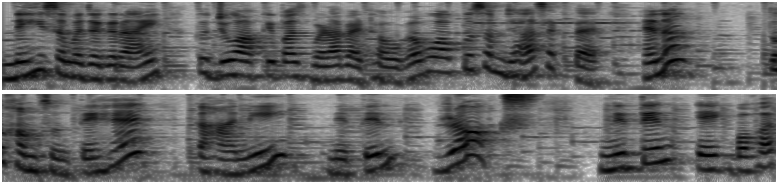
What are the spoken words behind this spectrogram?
नहीं समझ अगर आए तो जो आपके पास बड़ा बैठा होगा, वो आपको समझा सकता है है ना? तो हम सुनते हैं कहानी नितिन रॉक्स। नितिन एक बहुत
